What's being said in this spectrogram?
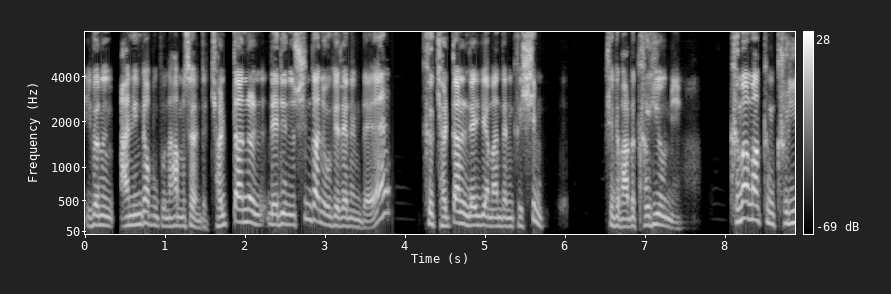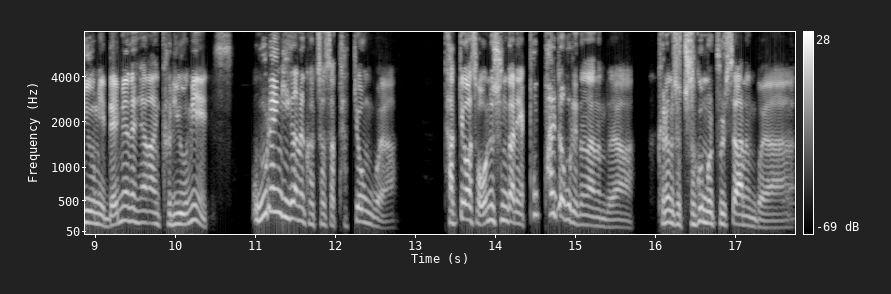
이거는 아닌가 보구나 하면서 이제 결단을 내리는 순간이 오게 되는데 그 결단을 내리게 만드는 그 힘. 그게 바로 그리움이에요. 그만큼 그리움이, 내면을 향한 그리움이 오랜 기간을 거쳐서 닦여온 거야. 닦여와서 어느 순간에 폭발적으로 일어나는 거야. 그러면서 죽음을 불사하는 거야.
